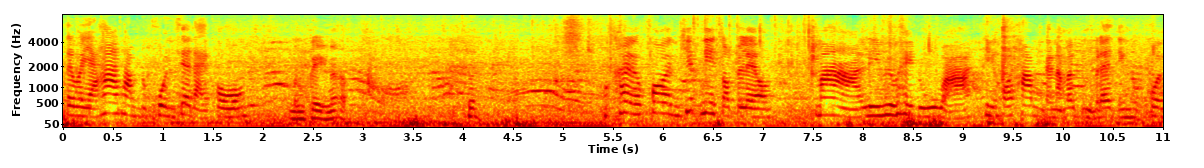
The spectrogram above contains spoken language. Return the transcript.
แต่ว่าอย่าห้าทำทุกคนเสียดายโค้งมันเพลงนะครับโอเคทุกคนคลิปนี้จบไปแล้ว มารีวิวให้ดูว่าที่เขาทำกันนะมันเป็นไปได้จริงทุกคน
